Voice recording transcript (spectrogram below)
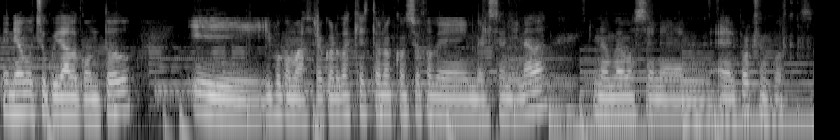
tenía mucho cuidado con todo y, poco más. Recordad que esto no es consejo de inversión ni nada y nos vemos en el, en el próximo podcast.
